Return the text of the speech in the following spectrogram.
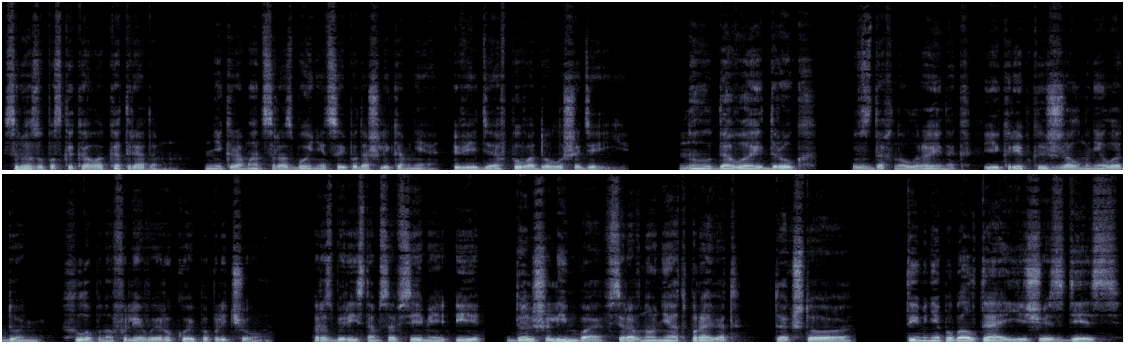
сразу поскакала к отрядам. Некромант с разбойницей подошли ко мне, ведя в поводу лошадей. «Ну, давай, друг!» Вздохнул Райнак и крепко сжал мне ладонь, хлопнув левой рукой по плечу. «Разберись там со всеми и... Дальше Лимба все равно не отправят. Так что... Ты мне поболтай еще здесь!»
